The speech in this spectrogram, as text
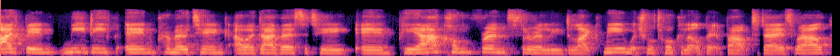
I've been knee deep in promoting our diversity in PR conference conference through a leader like me, which we'll talk a little bit about today as well.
